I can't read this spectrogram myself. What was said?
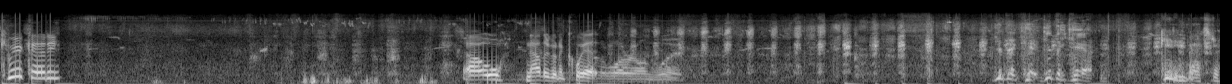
Come here, Cody. Oh, now they're gonna quit. The water on the way. Get that cat, get that cat. Get him, Baxter.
